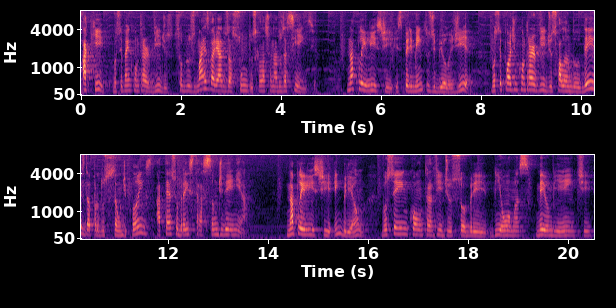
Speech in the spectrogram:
Aqui você vai encontrar vídeos sobre os mais variados assuntos relacionados à ciência. Na playlist Experimentos de Biologia, você pode encontrar vídeos falando desde a produção de pães até sobre a extração de DNA. Na playlist Embrião, você encontra vídeos sobre biomas, meio ambiente,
